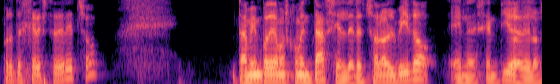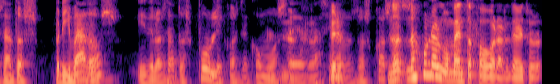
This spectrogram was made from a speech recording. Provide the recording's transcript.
proteger este derecho. También podríamos comentar si el derecho al olvido en el sentido de los datos privados y de los datos públicos, de cómo se relacionan las dos cosas. no es un argumento a favor, al derecho,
